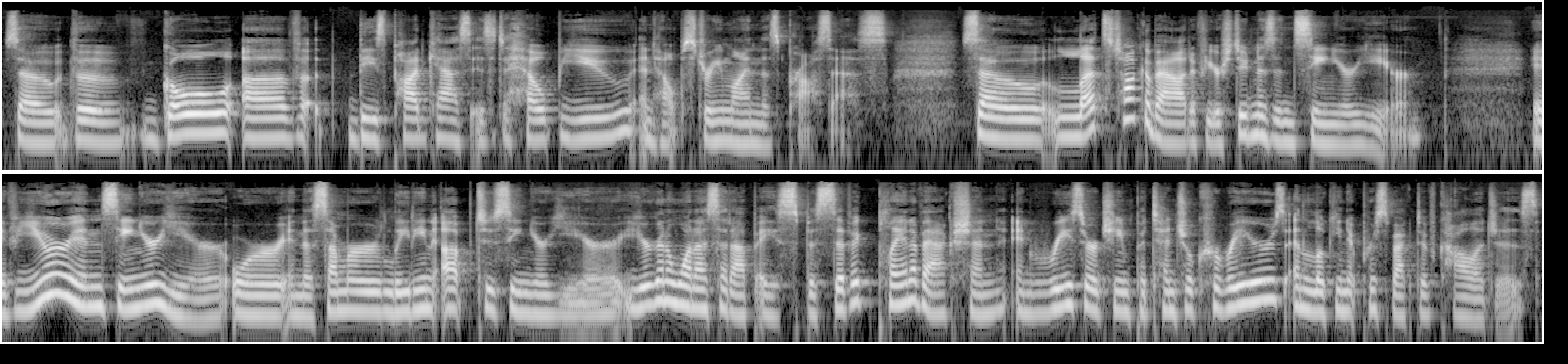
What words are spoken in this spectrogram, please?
So, the goal of these podcasts is to help you and help streamline this process. So, let's talk about if your student is in senior year. If you're in senior year or in the summer leading up to senior year, you're going to want to set up a specific plan of action and researching potential careers and looking at prospective colleges.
